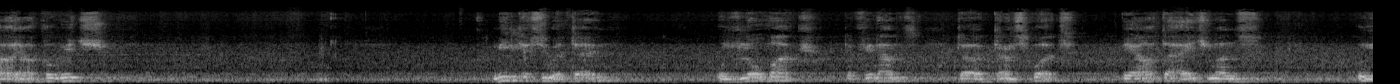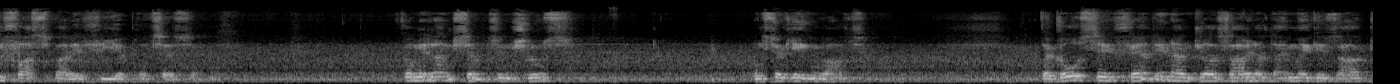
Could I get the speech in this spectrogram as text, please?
Rajakovic, mildes Urteil und Novak, der Finanz, der Transportberater Eichmanns, unfassbare vier Prozesse. Ich komme langsam zum Schluss und zur Gegenwart. Der große Ferdinand Lassalle hat einmal gesagt,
